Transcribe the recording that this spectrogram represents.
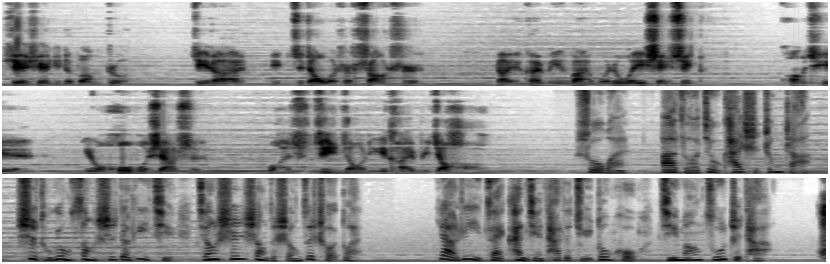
谢谢你的帮助。既然你知道我是丧尸，那也该明白我的危险性。况且你我互不相识，我还是尽早离开比较好。说完，阿泽就开始挣扎。试图用丧尸的力气将身上的绳子扯断，亚丽在看见他的举动后，急忙阻止他：“哎，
